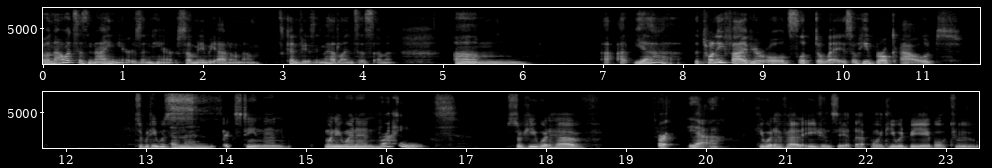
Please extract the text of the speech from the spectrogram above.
well, now it says nine years in here, so maybe I don't know. It's confusing. The headline says seven. Um, uh, uh, yeah, the 25 year old slipped away, so he broke out. so, but he was and then- 16 then when he went in. Right. So he would have Or yeah, he would have had agency at that point. He would be able to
